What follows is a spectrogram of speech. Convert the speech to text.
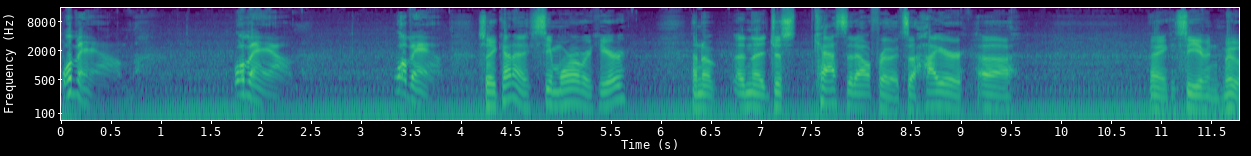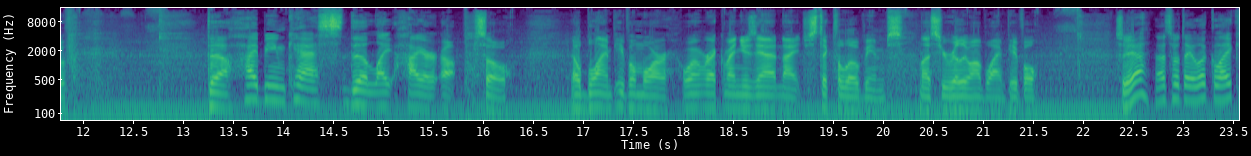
wha-bam! Wha-bam! Wha-bam! So you kind of see more over here and, uh, and it just casts it out further. It's a higher, uh, you can see even move. The high beam casts the light higher up, so it'll blind people more. Wouldn't recommend using it at night. Just stick to low beams unless you really want to blind people. So yeah, that's what they look like.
